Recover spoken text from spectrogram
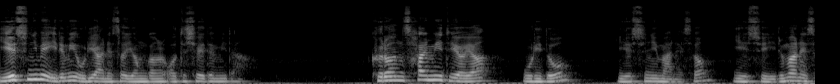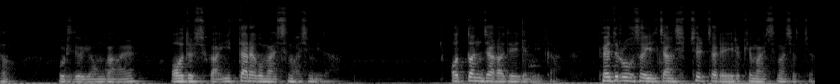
예수님의 이름이 우리 안에서 영광을 얻으셔야 됩니다. 그런 삶이 되어야 우리도 예수님 안에서 예수의 이름 안에서 우리도 영광을 얻을 수가 있다라고 말씀하십니다. 어떤 자가 되어야 됩니까? 베드로후서 1장 17절에 이렇게 말씀하셨죠.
